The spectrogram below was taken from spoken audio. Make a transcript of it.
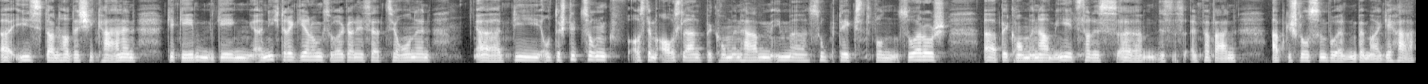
äh, ist. Dann hat es Schikanen gegeben gegen äh, Nichtregierungsorganisationen, die Unterstützung aus dem Ausland bekommen haben, immer Subtext von Soros bekommen haben. Jetzt hat es das ist ein Verfahren abgeschlossen worden beim EuGH,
